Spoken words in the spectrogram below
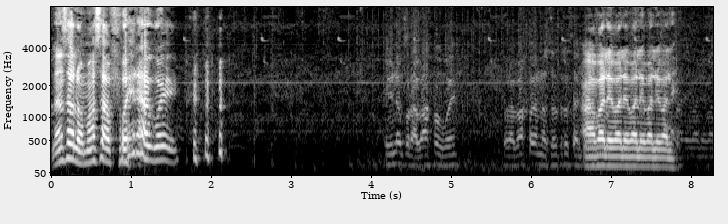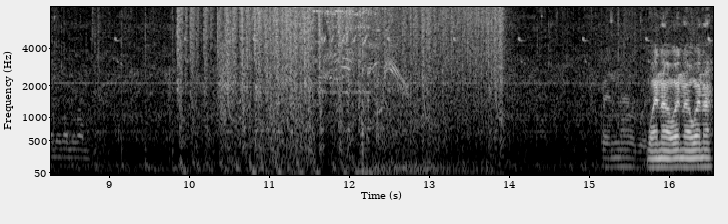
Lánzalo más afuera, güey. Hay uno por abajo, güey. Por abajo de nosotros. Ah, vale, vale, vale, vale, vale. Buena. Buena, buena,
